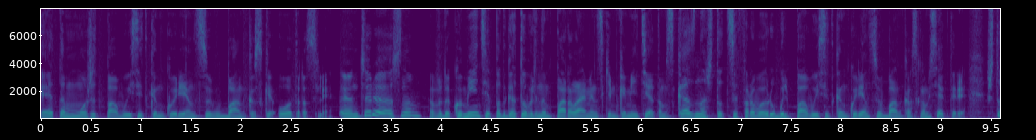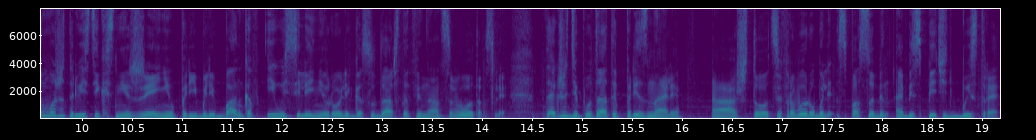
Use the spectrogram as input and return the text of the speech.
это может повысить конкуренцию в банковской отрасли. Интересно. В документе, подготовленном парламентским комитетом, сказано, что цифровой рубль повысит конкуренцию в банковском секторе, что может привести привести к снижению прибыли банков и усилению роли государства в финансовой отрасли. Также депутаты признали, а, что цифровой рубль способен обеспечить быстрое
